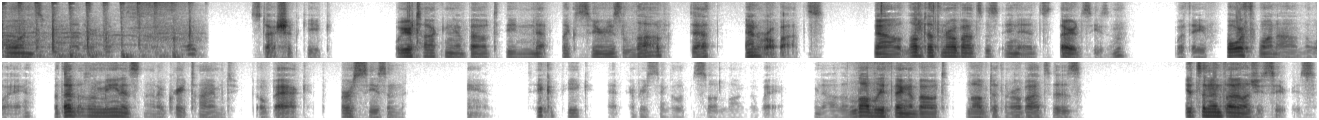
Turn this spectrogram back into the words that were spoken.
everyone to another Starship Geek. We are talking about the Netflix series Love, Death, and Robots. Now, Love, Death, and Robots is in its third season, with a fourth one on the way, but that doesn't mean it's not a great time to go back at the first season and take a peek at every single episode along the way. Now, the lovely thing about Love, Death, and Robots is it's an anthology series,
